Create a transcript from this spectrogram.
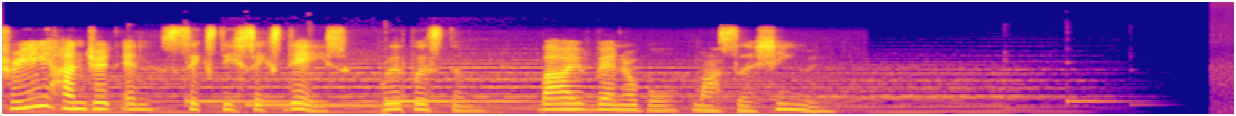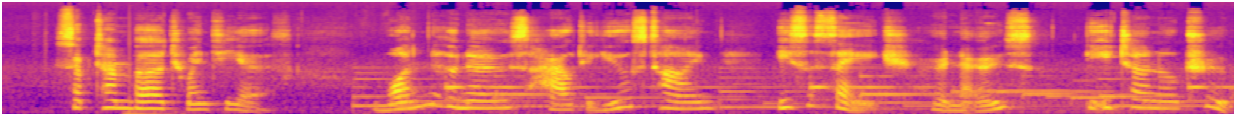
366 Days with Wisdom by Venerable Master Xing Yun. September 20th. One who knows how to use time is a sage who knows the eternal truth.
